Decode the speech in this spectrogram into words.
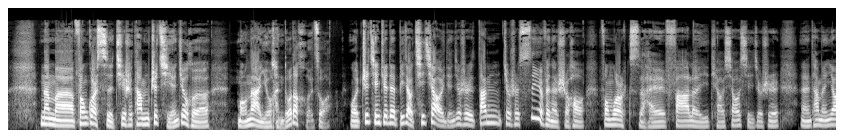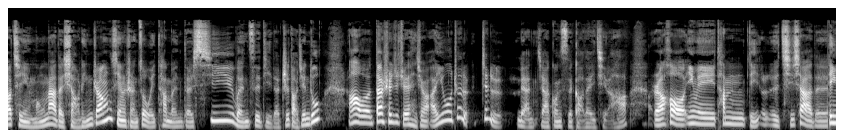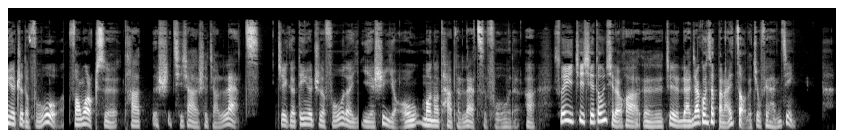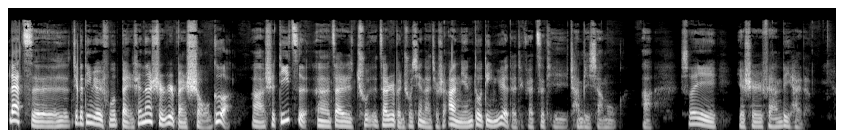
那么 PhoneWorks 其实他们之前就和蒙娜有很多的合作。我之前觉得比较蹊跷一点，就是当就是四月份的时候，Formworks 还发了一条消息，就是嗯，他们邀请蒙纳的小林章先生作为他们的西文字体的指导监督。然后我当时就觉得很奇怪，哎呦，这这两家公司搞在一起了哈。然后因为他们底呃旗下的订阅制的服务，Formworks 它是旗下的是叫 Let's。这个订阅制的服务的也是有 Monotype 的 Let's 服务的啊，所以这些东西的话，呃，这两家公司本来走的就非常近。Let's 这个订阅服务本身呢是日本首个啊，是第一次呃在出在日本出现的，就是按年度订阅的这个字体产品项目啊，所以也是非常厉害的。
